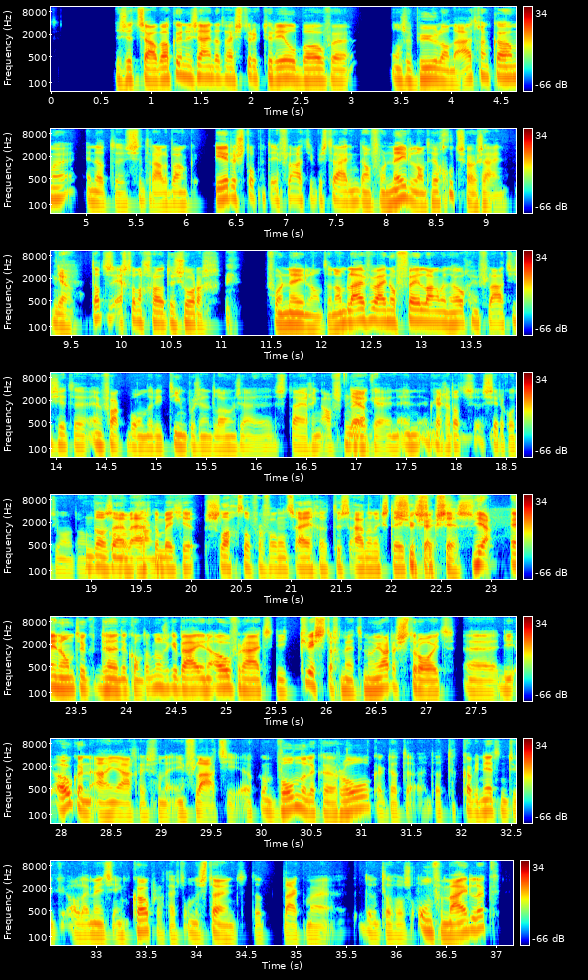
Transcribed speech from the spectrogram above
Dus het zou wel kunnen zijn dat wij structureel boven onze buurlanden uit gaan komen. En dat de centrale bank eerder stopt met inflatiebestrijding dan voor Nederland heel goed zou zijn. Ja. Dat is echt wel een grote zorg voor Nederland. En dan blijven wij nog veel langer met hoge inflatie zitten. En vakbonden die 10% loonstijging afspreken. En, en, en krijgen dat cirkeltje. het Dan zijn we eigenlijk een beetje slachtoffer van ons eigen, tussen aanhalingstekens, succes. Ja, en dan natuurlijk, de- er komt ook nog eens een keer bij een overheid die kwistig met miljarden strooit, eh, die ook een aanjager is van de inflatie. Ook een wonderlijke rol. Kijk, dat, de- dat de kabinet natuurlijk allerlei mensen in koopkracht heeft ondersteund, dat lijkt me, dat was onvermijdelijk.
